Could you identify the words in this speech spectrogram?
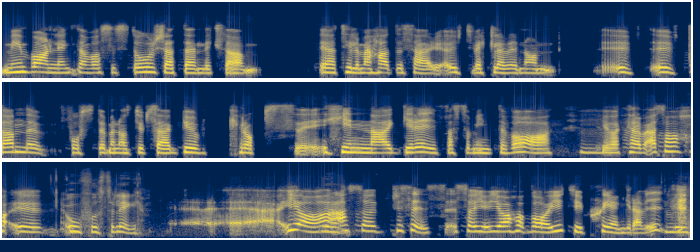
min barnlängtan var så stor så att den liksom, jag till och med hade så här, jag utvecklade någon ut, utan foster med någon typ så här gulkroppshinna grej fast som inte var Mm. Vad alltså, uh, Ofosterlig? Uh, ja, ja, alltså precis. Så jag, jag var ju typ skengravid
